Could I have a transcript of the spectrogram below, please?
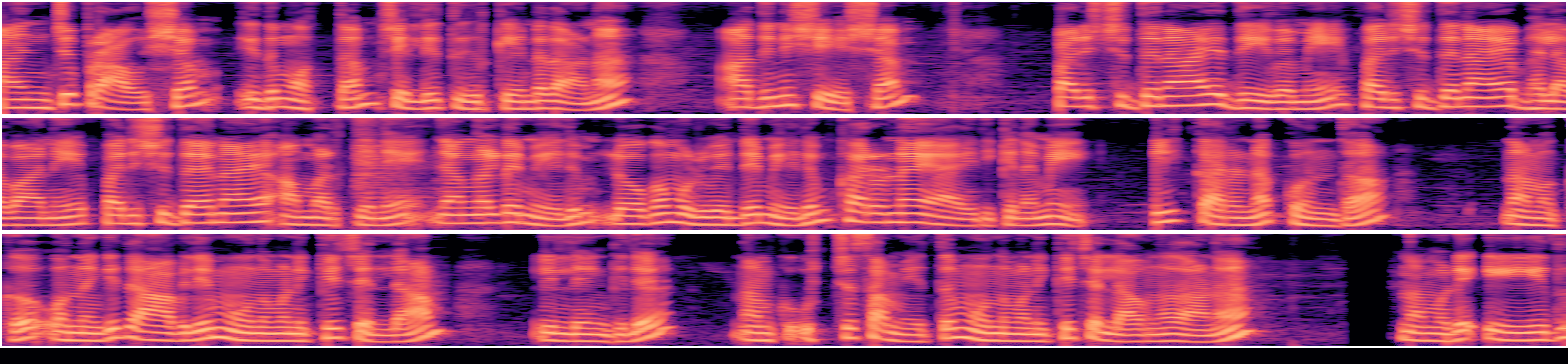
അഞ്ച് പ്രാവശ്യം ഇത് മൊത്തം ചൊല്ലി തീർക്കേണ്ടതാണ് അതിനുശേഷം പരിശുദ്ധനായ ദൈവമേ പരിശുദ്ധനായ ബലവാനെ പരിശുദ്ധനായ അമർത്യനെ ഞങ്ങളുടെ മേലും ലോകം മുഴുവന്റെ മേലും കരുണയായിരിക്കണമേ. ഈ കരുണ കൊന്ത നമുക്ക് ഒന്നെങ്കിൽ രാവിലെ മൂന്ന് മണിക്ക് ചെല്ലാം ഇല്ലെങ്കിൽ നമുക്ക് ഉച്ച സമയത്ത് മൂന്ന് മണിക്ക് ചെല്ലാവുന്നതാണ്. നമ്മുടെ ഏത്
